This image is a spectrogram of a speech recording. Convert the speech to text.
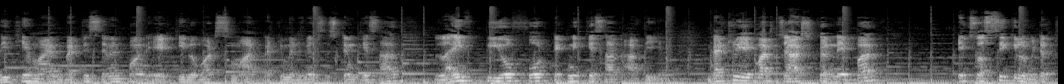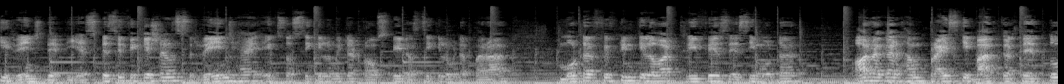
Lithium ion battery 7.8 kilowatt smart battery management system के साथ लाइव पीओ फोर टेक्निक के साथ आती है। बैटरी एक बार चार्ज करने पर 180 किलोमीटर की रेंज देती है। स्पेसिफिकेशंस रेंज है 180 किलोमीटर टॉप स्पीड 80 किलोमीटर पर hour motor 15 kilowatt three phase AC motor और अगर हम प्राइस की बात करते हैं तो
